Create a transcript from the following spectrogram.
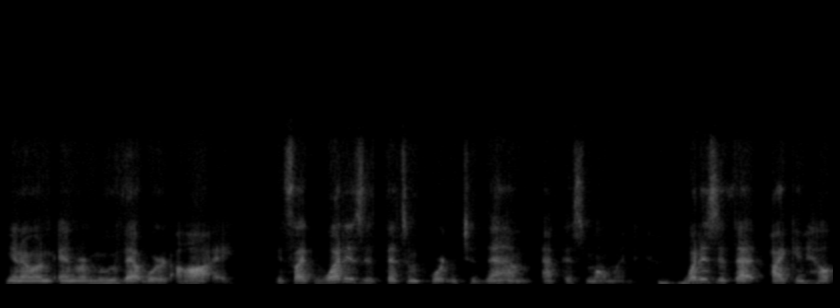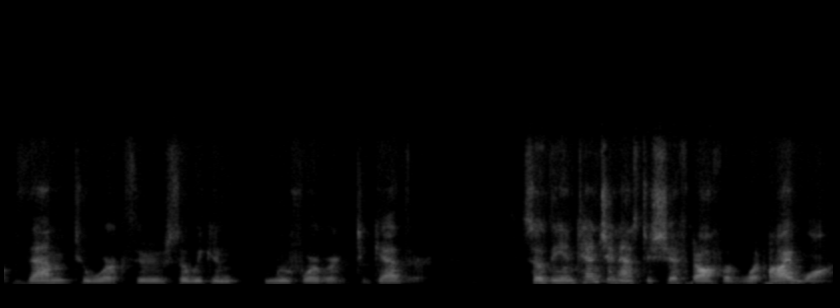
you know, and, and remove that word I. It's like, what is it that's important to them at this moment? Mhm. What is it that I can help them to work through so we can move forward together? So the intention has to shift off of what I want.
